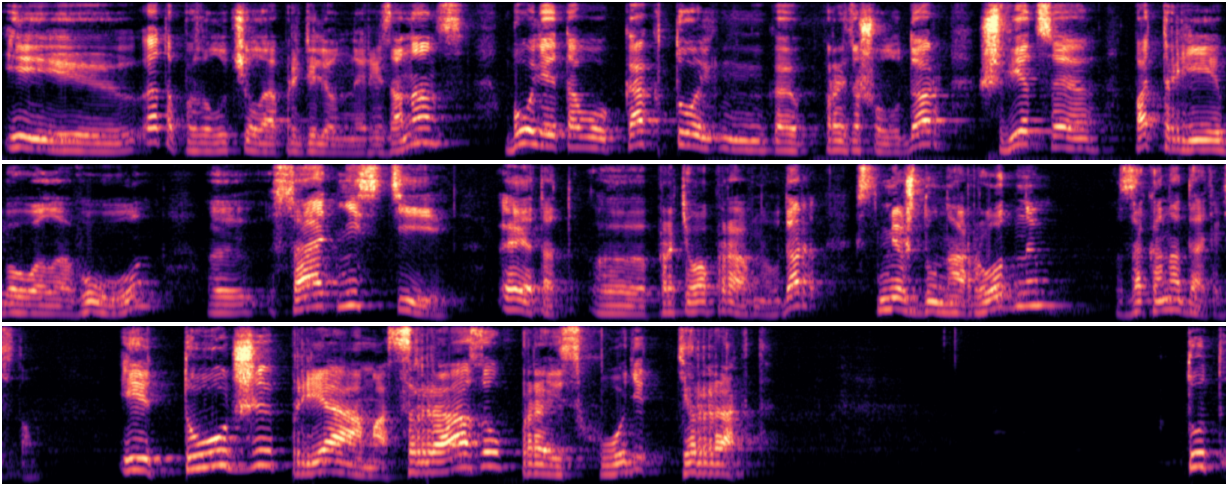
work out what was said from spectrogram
и это получило определенный резонанс. Более того, как только произошел удар, Швеция потребовала в ООН э, соотнести этот э, противоправный удар с международным законодательством. И тут же прямо сразу происходит теракт. Тут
